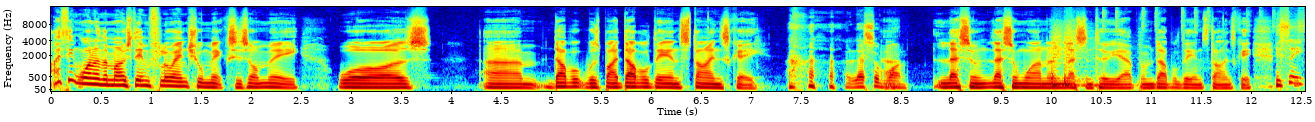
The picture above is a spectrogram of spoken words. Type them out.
I think one of the most influential mixes on me was um, double was by Double Dee and Steinski. Lesson Uh, one. Lesson lesson one and lesson two, yeah, from Double Dee and Steinski. You see,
